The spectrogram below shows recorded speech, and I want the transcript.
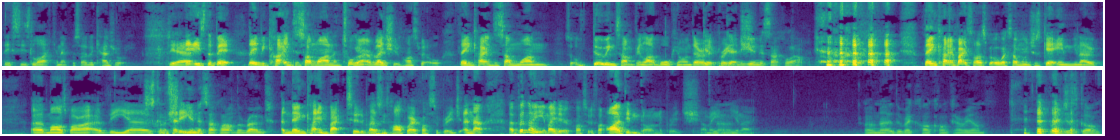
this is like an episode of Casualty. Yeah. It is the bit they'd be cutting to someone and talking about a relationship in hospital, then cutting to someone sort of doing something like walking on derelict Get, bridge, getting a unicycle out. then cutting back to hospital where someone's just getting you know uh, Mars bar out of the uh, Just going to take the unicycle out on the road. and then cutting back to the person's halfway across the bridge. And that, uh, but no, you made it across. It was fine. I didn't go on the bridge. I mean, No. you know. Oh no, the red car can't carry on. The bridge is gone.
